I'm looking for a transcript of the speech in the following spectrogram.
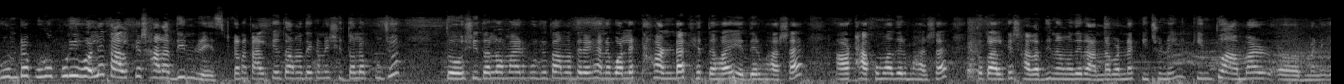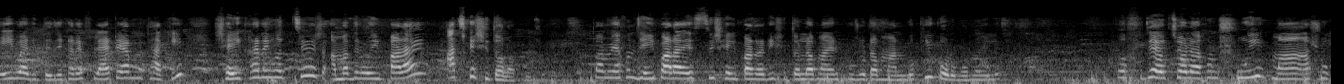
ঘুমটা পুরোপুরি হলে কালকে সারা দিন রেস্ট কারণ কালকে তো আমাদের এখানে শীতলা পুজো, তো শীতলা মায়ের পুজো তো আমাদের এখানে বলে ঠান্ডা খেতে হয় এদের ভাষায় আর ঠাকুমাদের ভাষায়। তো কালকে সারাদিন আমাদের রান্না বান্না কিছু নেই। কিন্তু আমার মানে এই বাড়িতে যেখানে ফ্ল্যাটে আমি থাকি, সেইখানে হচ্ছে আমাদের ওই পাড়ায় আজকে শীতলা পুজো। তো আমি এখন যেই পাড়ায় এসেছি, সেই পাড়ারই শীতলা মায়ের পুজোটা মানবো। কি করব নইলে? তো যাই হোক, চলো এখন শুই। মা আসুক,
